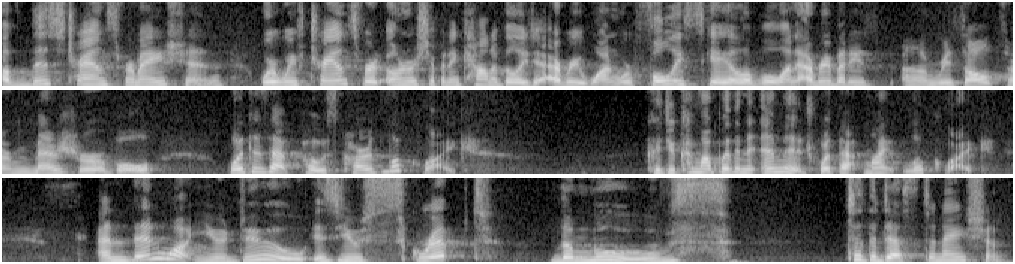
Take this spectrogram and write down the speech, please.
of this transformation where we've transferred ownership and accountability to everyone, we're fully scalable and everybody's um, results are measurable, what does that postcard look like? Could you come up with an image what that might look like? And then what you do is you script the moves to the destination.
